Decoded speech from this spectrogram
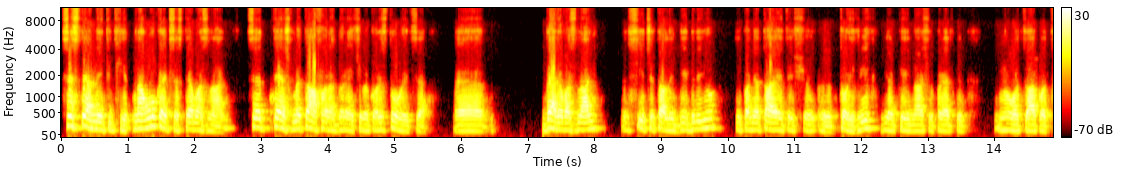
Системний підхід, наука як система знань. Це теж метафора, до речі, використовується е, дерева знань. Всі читали Біблію і пам'ятаєте, що е, той гріх, який наші предки, ну от так от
